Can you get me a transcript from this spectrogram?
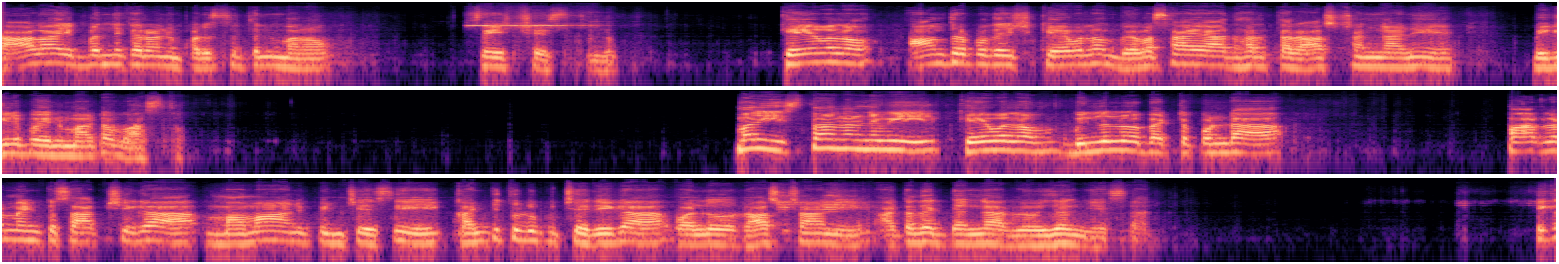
చాలా ఇబ్బందికరమైన పరిస్థితులను మనం ఫేస్ చేస్తున్నాం. కేవలం ఆంధ్రప్రదేశ్ కేవలం వ్యవసాయ ఆధారిత రాష్ట్రంగానే మిగిలిపోయిన మాట వాస్తవం. మరి ఇస్తానన్నవి కేవలం బిల్లులో పెట్టకుండా పార్లమెంటు సాక్షిగా మమ అనిపించేసి కంటి తుడుపు చర్యగా వాళ్ళు రాష్ట్రాన్ని అటదిడ్డంగా విభజన చేశారు. ఇక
